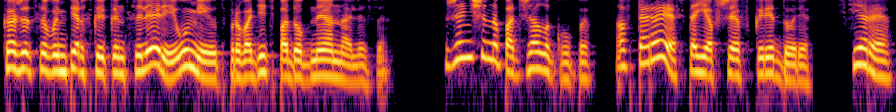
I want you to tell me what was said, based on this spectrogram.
Кажется, в имперской канцелярии умеют проводить подобные анализы». Женщина поджала губы, а вторая, стоявшая в коридоре, серая,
